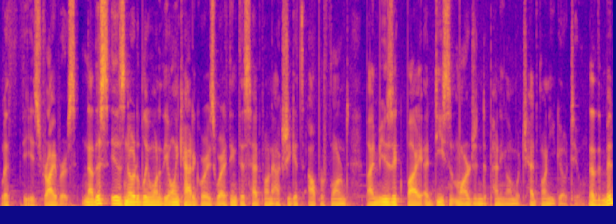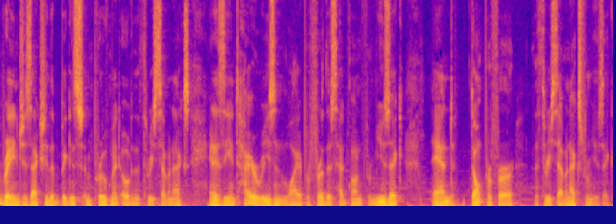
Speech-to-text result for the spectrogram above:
with these drivers. Now this is notably one of the only categories where I think this headphone actually gets outperformed by music by a decent margin depending on which headphone you go to. Now the mid-range is actually the biggest improvement over the 37X and is the entire reason why I prefer this headphone for music and don't prefer the 37X for music.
